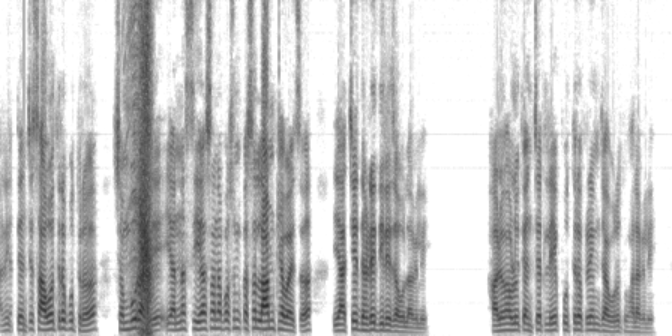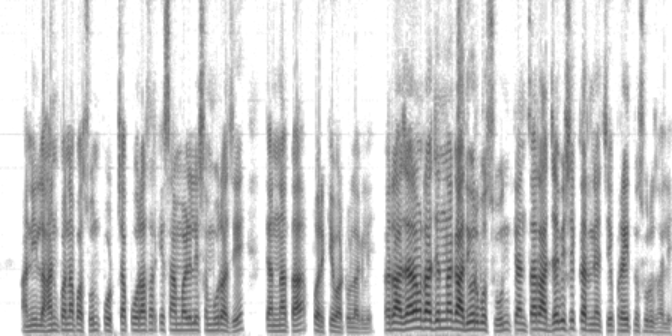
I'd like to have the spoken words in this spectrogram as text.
आणि त्यांचे सावत्र पुत्र शंभूराजे यांना सिंहासनापासून कसं लांब ठेवायचं याचे धडे दिले जाऊ लागले. हळूहळू त्यांच्यातले पुत्रप्रेम जागृत व्हायला लागले. आणि लहानपणापासून पोटच्या पोरासारखे सांभाळलेले शंभूराजे त्यांना आता परके वाटू लागले. राजाराम राजांना गादीवर बसवून त्यांचा राज्याभिषेक करण्याचे प्रयत्न सुरू झाले.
